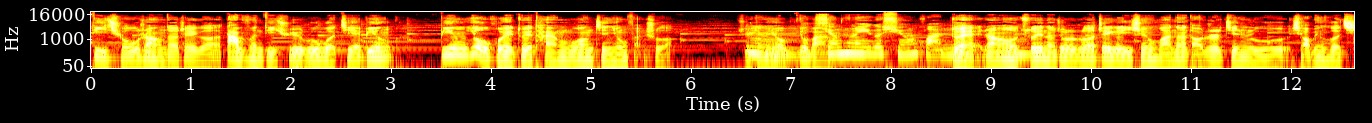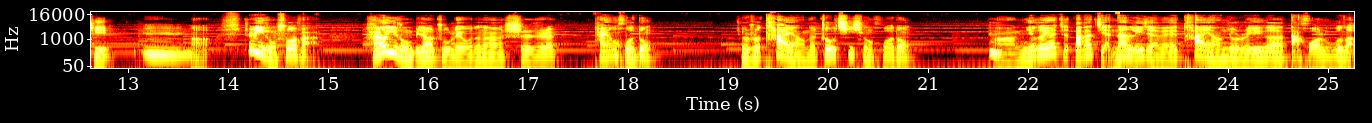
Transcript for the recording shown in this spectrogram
地球上的这个大部分地区如果结冰，冰又会对太阳光进行反射，就等于又、嗯又把形成了一个循环，对，，然后嗯所以呢，就是说这个一循环呢，导致进入小冰河期。嗯啊，这是一种说法。还有一种比较主流的呢是太阳活动，就是说太阳的周期性活动啊，你就可以把它简单理解为太阳就是一个大火炉子，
